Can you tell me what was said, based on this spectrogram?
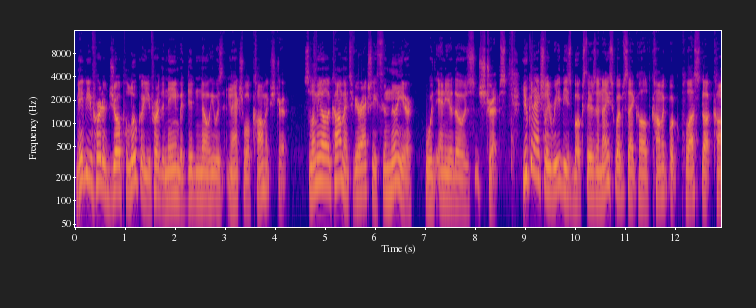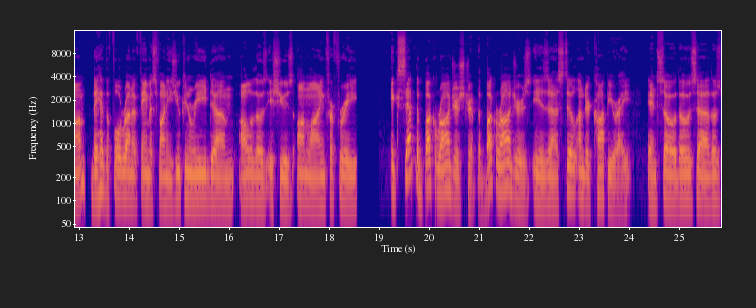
Maybe you've heard of Joe Palooka, you've heard the name but didn't know he was an actual comic strip. So let me know in the comments if you're actually familiar with any of those strips. You can actually read these books. There's a nice website called comicbookplus.com. They have the full run of Famous Funnies. You can read um, all of those issues online for free, except the Buck Rogers strip. The Buck Rogers is uh, still under copyright, and so those uh, those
